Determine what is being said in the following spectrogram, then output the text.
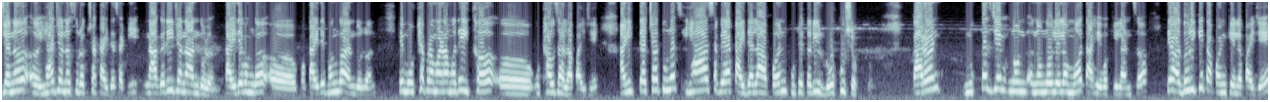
जन ह्या जनसुरक्षा कायद्यासाठी नागरी जन आंदोलन कायदेभंग कायदेभंग आंदोलन हे मोठ्या प्रमाणामध्ये इथं उठाव झाला पाहिजे. आणि त्याच्यातूनच ह्या सगळ्या कायद्याला आपण कुठेतरी रोखू शकतो. कारण नुकतंच जे नोंदवलेलं मत आहे वकिलांचं ते अधोरेखित आपण केलं पाहिजे.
